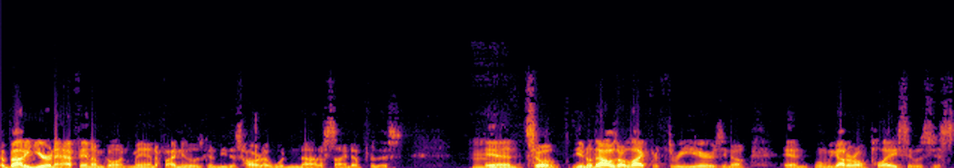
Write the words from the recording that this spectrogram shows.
about a year and a half in, I'm going, man, if I knew it was going to be this hard, I would not have signed up for this. Mm-hmm. And so, you know, that was our life for three years, you know. And when we got our own place, it was just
